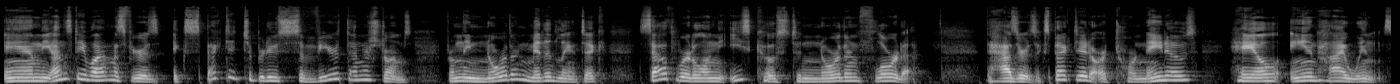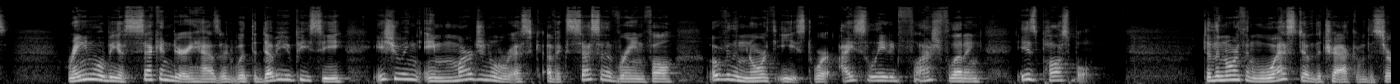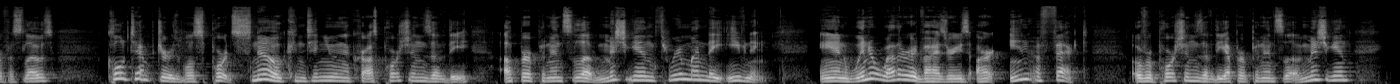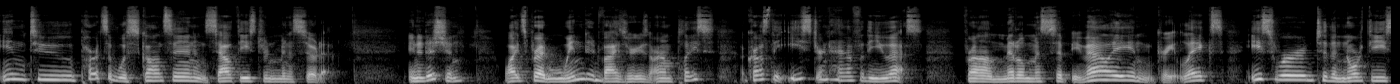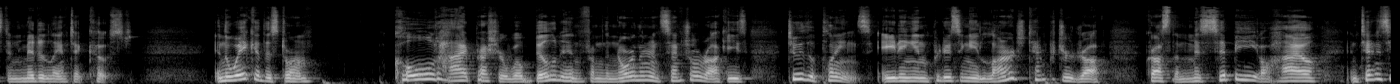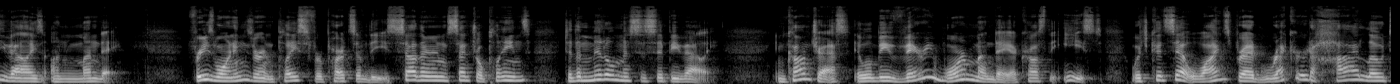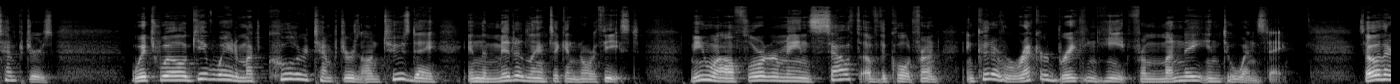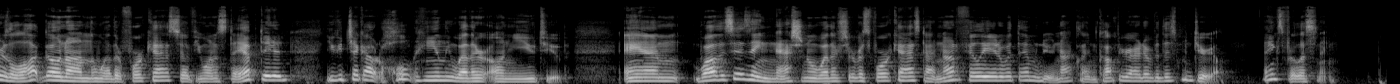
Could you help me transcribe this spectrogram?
and the unstable atmosphere is expected to produce severe thunderstorms from the northern mid Atlantic southward along the east coast to northern Florida. The hazards expected are tornadoes, hail, and high winds. Rain will be a secondary hazard, with the WPC issuing a marginal risk of excessive rainfall over the northeast, where isolated flash flooding is possible. To the north and west of the track of the surface lows, cold temperatures will support snow continuing across portions of the upper peninsula of Michigan through Monday evening, and winter weather advisories are in effect over portions of the upper peninsula of Michigan into parts of Wisconsin and southeastern Minnesota. In addition, widespread wind advisories are in place across the eastern half of the U.S., from middle Mississippi Valley and Great Lakes eastward to the northeast and mid Atlantic coast. In the wake of the storm, cold high pressure will build in from the northern and central Rockies to the plains, aiding in producing a large temperature drop across the Mississippi, Ohio, and Tennessee valleys on Monday. Freeze warnings are in place for parts of the southern central plains to the middle Mississippi Valley. In contrast, it will be very warm Monday across the east, which could set widespread record high low temperatures, which will give way to much cooler temperatures on Tuesday in the mid Atlantic and Northeast. Meanwhile, Florida remains south of the cold front and could have record breaking heat from Monday into Wednesday. So there's a lot going on in the weather forecast. So if you want to stay updated, you can check out Holt Hanley Weather on YouTube. And while this is a National Weather Service forecast, I'm not affiliated with them and do not claim copyright over this material. Thanks for listening.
